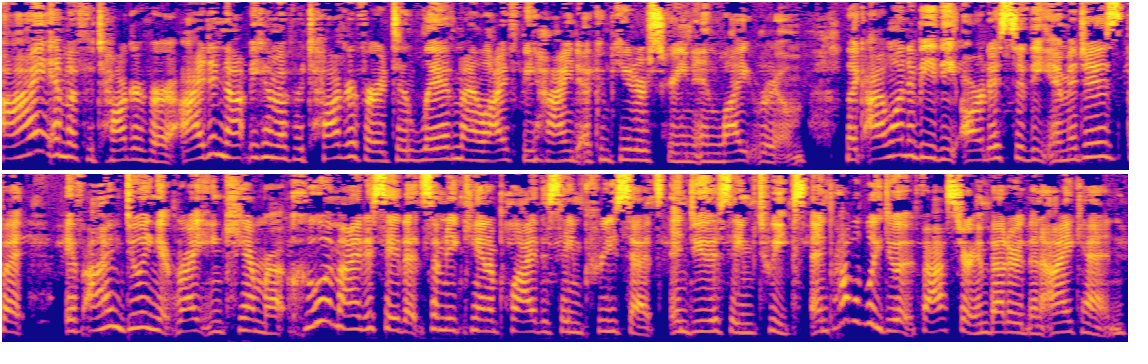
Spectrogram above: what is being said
I am a photographer. I did not become a photographer to live my life behind a computer screen in Lightroom. Like I want to be the artist of the images, but if I'm doing it right in camera, who am I to say that somebody can't apply the same presets and do the same tweaks and probably do it faster and better than I can?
